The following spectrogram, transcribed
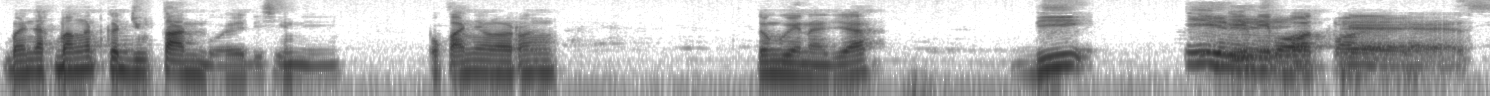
banyak banget kejutan boy di sini pokoknya lo orang tungguin aja di Ini ini podcast. podcast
